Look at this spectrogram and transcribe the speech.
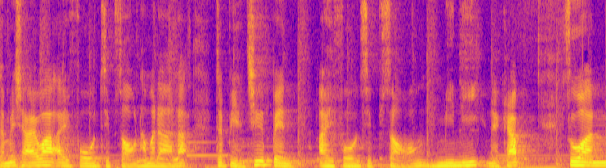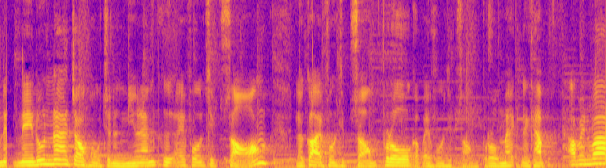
จะไม่ใช้ว่า iPhone 12 ธรรมดาละ จะเปลี่ยนชื่อเป็น iPhone 12 mini นะครับ ส่วนในรุ่นหน้าจอ 6.1 นิ้วนั้นคือ iPhone 12 แล้วก็ iPhone 12 Pro กับ iPhone 12 Pro Max นะครับ เอาเป็นว่า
